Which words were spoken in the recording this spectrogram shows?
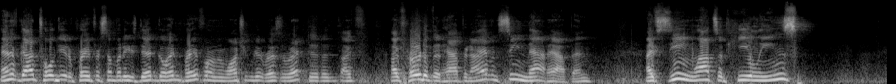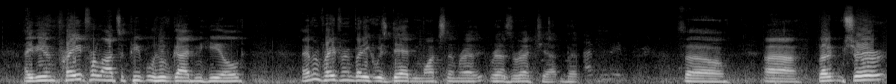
And if God told you to pray for somebody who's dead, go ahead and pray for him and watch him get resurrected. I've, I've heard of it happen. I haven't seen that happen. I've seen lots of healings. I've even prayed for lots of people who've gotten healed. I haven't prayed for anybody who was dead and watched them re- resurrect yet. But so, uh, but I'm sure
